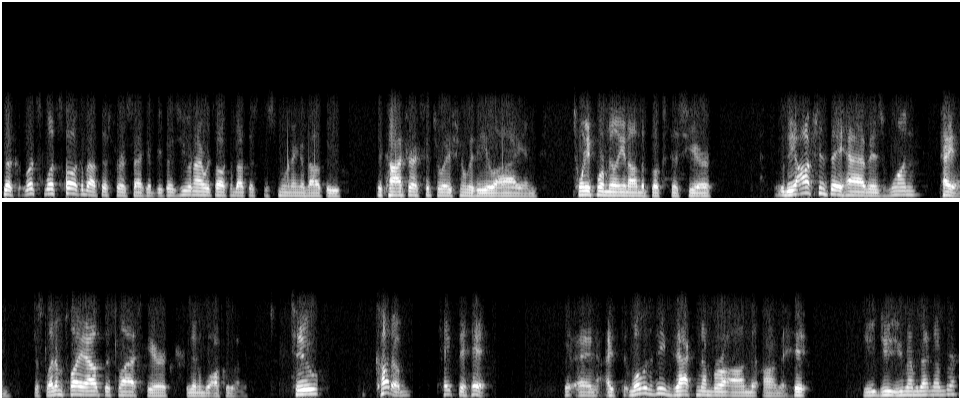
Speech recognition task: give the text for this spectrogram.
Look, let's let's talk about this for a second because you and I were talking about this this morning about the the contract situation with Eli and 24 million on the books this year. The options they have is one, pay him, just let him play out this last year and then walk away. Two, cut him take the hit. And I, what was the exact number on the on the hit? Do you, do you remember that number?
